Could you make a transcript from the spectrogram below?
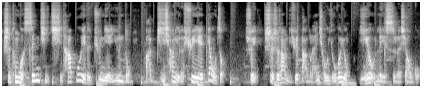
是通过身体其他部位的剧烈运动，把鼻腔里的血液调走。所以事实上，你去打个篮球、游个泳也有类似的效果。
